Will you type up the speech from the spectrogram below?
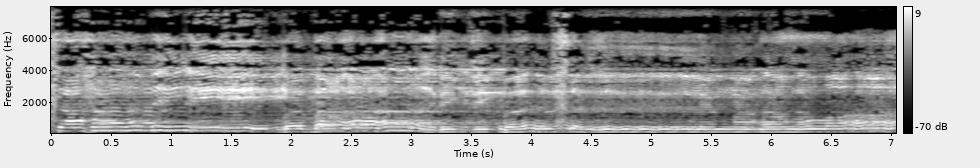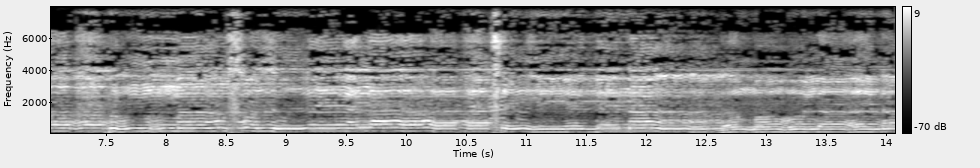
sahabi barik wasallim Allahumma salli ala sayyidina wa maulana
